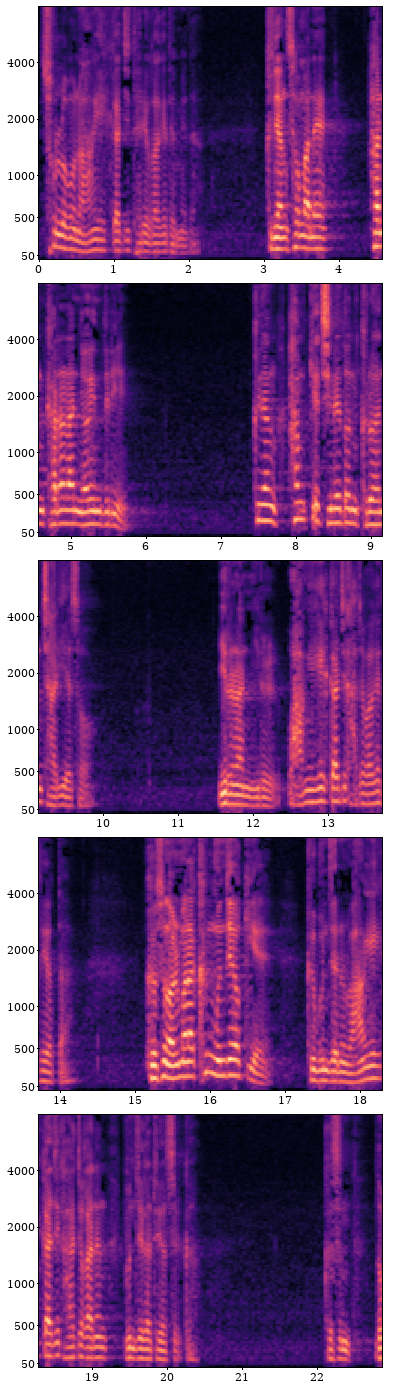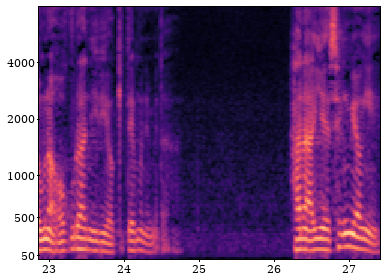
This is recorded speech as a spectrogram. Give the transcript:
솔로몬 왕에게까지 데려가게 됩니다. 그냥 성 안에 한 가난한 여인들이 그냥 함께 지내던 그러한 자리에서 일어난 일을 왕에게까지 가져가게 되었다. 그것은 얼마나 큰 문제였기에 그 문제는 왕에게까지 가져가는 문제가 되었을까? 그것은 너무나 억울한 일이었기 때문입니다. 한 아이의 생명이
